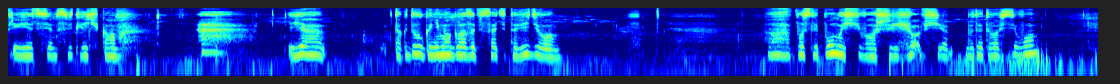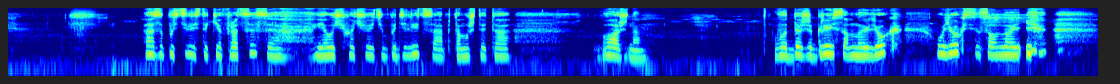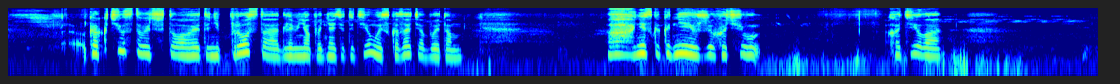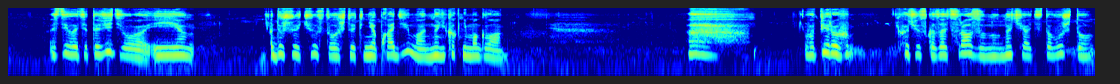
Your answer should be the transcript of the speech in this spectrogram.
Привет всем светлячкам. Я так долго не могла записать это видео. А, После помощи вашей вообще вот этого всего а, запустились такие процессы. Я очень хочу этим поделиться, потому что это важно. Вот даже Грей со мной лег, улегся со мной и как чувствует, что это не просто для меня поднять эту тему и сказать об этом. Несколько дней уже хочу, хотела сделать это видео и душой чувствовала, что это необходимо, но никак не могла. Во-первых, хочу сказать сразу, ну, начать с того, что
